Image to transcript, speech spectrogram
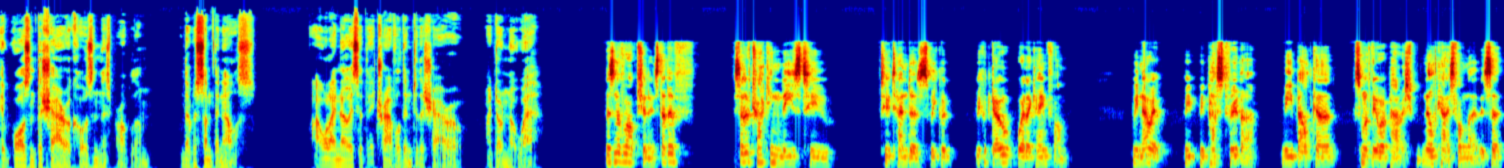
it wasn't the Sharrow causing this problem. There was something else. All I know is that they travelled into the Sharrow. I don't know where. There's another option. Instead of instead of tracking these two two tenders, we could we could go where they came from. We know it. We we passed through there. Me, Belka, some of the other parish. Nilka is from there. It's a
